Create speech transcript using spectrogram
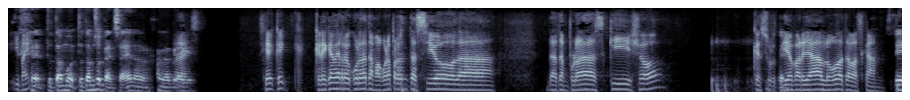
I mai- Tothom, tothom s'ho pensa, eh? No, no creguis. És que, que, crec haver recordat amb alguna presentació de, de temporada d'esquí i això, que sortia per allà el logo de Tabascan. Sí,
